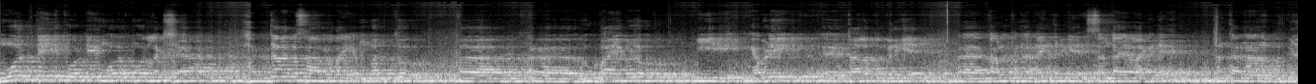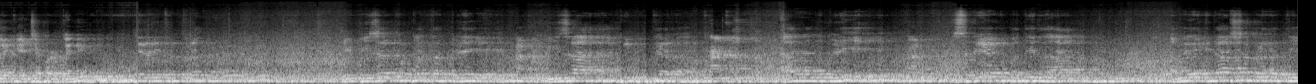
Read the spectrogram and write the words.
ಮೂವತ್ತೈದು ಕೋಟಿ ಮೂವತ್ತ್ಮೂರು ಲಕ್ಷ ಹದಿನಾರು ಸಾವಿರದ ಎಂಬತ್ತು ಆ, ಆ, ರೂಪಾಯಿಗಳು ಈ ಅವಳಿ ಆ, ತಾಲೂಕುಗಳಿಗೆ ಆ, ತಾಲೂಕಿನ ರೈತರಿಗೆ ಸಂದಾಯವಾಗಿದೆ ಅಂತ ನಾನು ಹೇಳಲಿಕ್ಕೆ ಇಚ್ಛೆ ಪಡ್ತೀನಿ ರೈತರ ಈ ಬೀಜ ಕೊಟ್ಟಂತ ಬೆಳೆ ಬೀಜ ಹಾಕಿ ಬಿತ್ತಾರ ಆದ್ರೆ ಅದು ಬೆಳೆ ಸರಿಯಾಗಿ ಬಂದಿಲ್ಲ ಆಮೇಲೆ ಗಿಡಾಶ ಬೆಳೆದತಿ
